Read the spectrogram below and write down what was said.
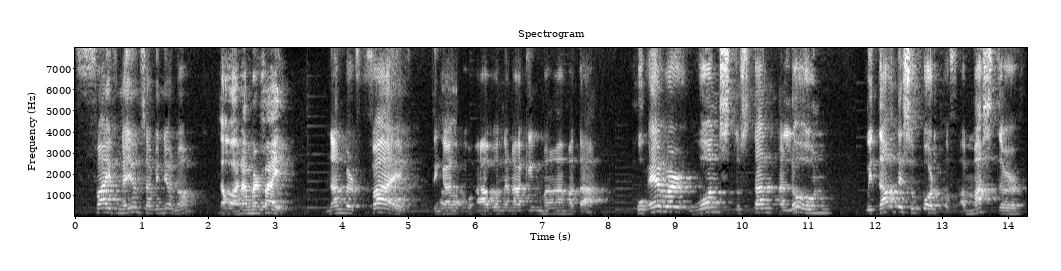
five ngayon, sabi nyo, no? Oo, number five. Number five, tingnan ko abon ng aking mga mata. Whoever wants to stand alone without the support of a master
